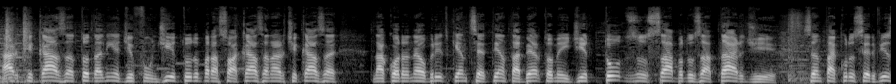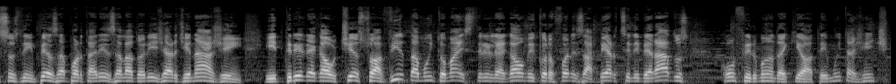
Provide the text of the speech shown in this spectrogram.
Arte Casa, toda linha de fundir, tudo para a sua casa na Arte Casa na Coronel Brito 570, aberto ao meio-dia, todos os sábados à tarde. Santa Cruz Serviços, Limpeza, Portaria, Zeladoria Jardinagem. E Trilegal Tia, sua vida muito mais Trilegal, microfones abertos e liberados. Confirmando aqui, ó, tem muita gente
